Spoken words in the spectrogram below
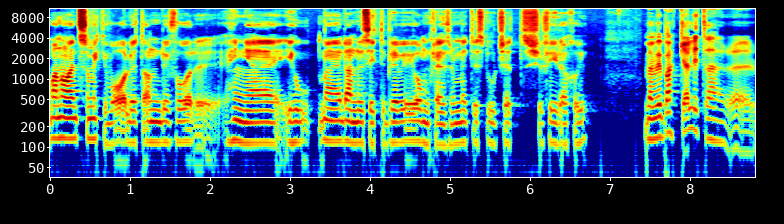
Man har inte så mycket val utan du får hänga ihop med den du sitter bredvid i omklädningsrummet i stort sett 24-7. Men vi backar lite här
